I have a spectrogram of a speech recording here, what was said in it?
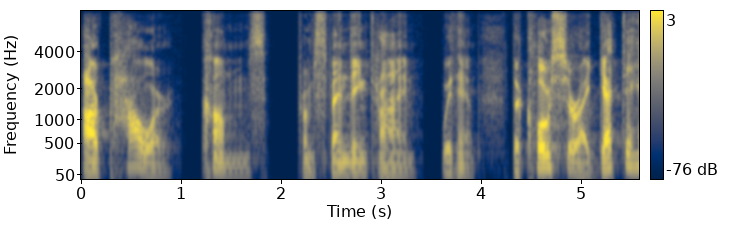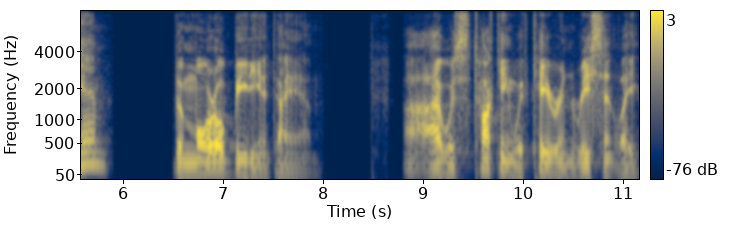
Our power comes from spending time with Him. The closer I get to Him, the more obedient I am. Uh, I was talking with Karen recently,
